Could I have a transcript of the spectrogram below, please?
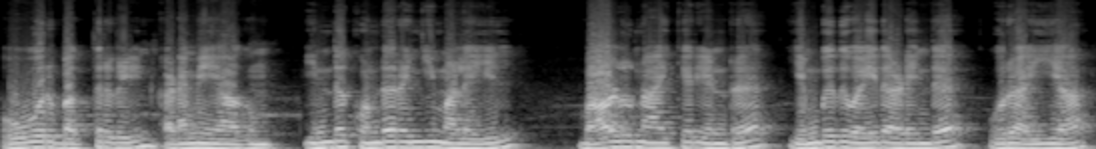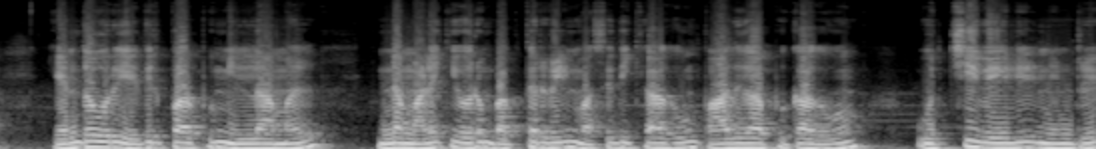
ஒவ்வொரு பக்தர்களின் கடமையாகும். இந்த கொண்டரங்கி மலையில் பாலு நாயக்கர் என்ற எண்பது வயது அடைந்த ஒரு ஐயா எந்த ஒரு எதிர்பார்ப்பும் இல்லாமல் இந்த மலைக்கு வரும் பக்தர்களின் வசதிக்காகவும் பாதுகாப்புக்காகவும் உச்சி வெயிலில் நின்று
